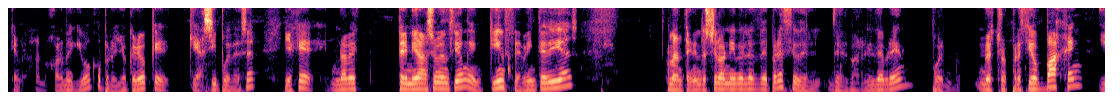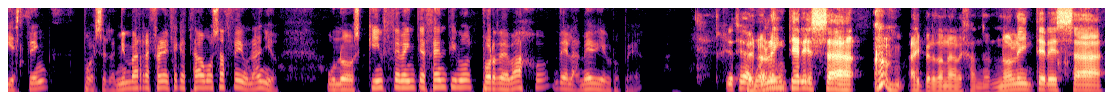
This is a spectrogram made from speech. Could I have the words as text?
que a lo mejor me equivoco, pero yo creo que, así puede ser. Y es que una vez terminada la subvención, en 15, 20 días, manteniéndose los niveles de precio del, barril de Brent, pues nuestros precios bajen y estén pues en la misma referencia que estábamos hace un año, unos 15, 20 céntimos por debajo de la media europea. Pero no le interesa, ay, perdona Alejandro, no le interesa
